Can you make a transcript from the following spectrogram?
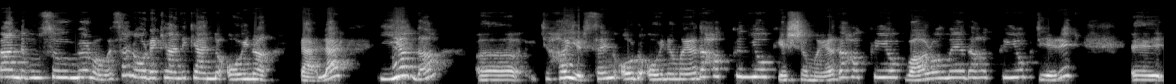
ben de bunu savunmuyorum ama sen orada kendi kendine oyna derler. Ya da e, hayır senin orada oynamaya da hakkın yok, yaşamaya da hakkın yok, var olmaya da hakkın yok diyerek e,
